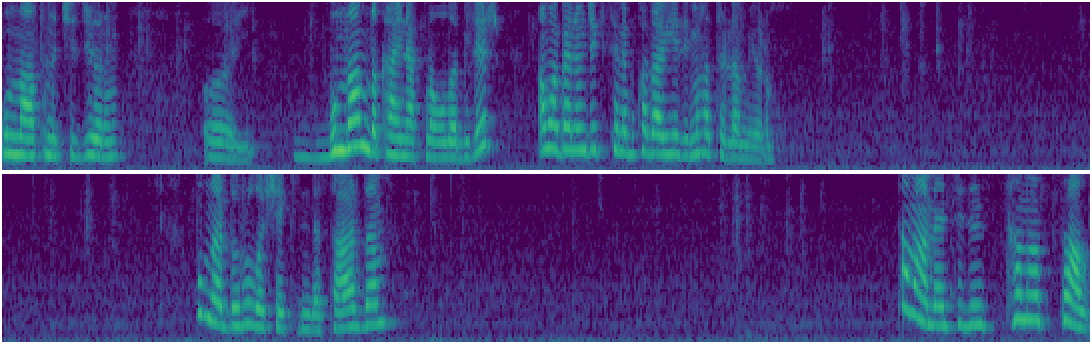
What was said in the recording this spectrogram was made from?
bunun altını çiziyorum. Bundan da kaynaklı olabilir. Ama ben önceki sene bu kadar yediğimi hatırlamıyorum. Bunları da rulo şeklinde sardım. Tamamen sizin sanatsal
